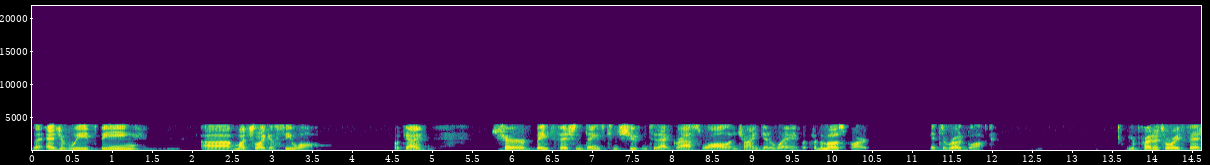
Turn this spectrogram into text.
the edge of weeds being uh, much like a seawall, okay? Sure, bait fish and things can shoot into that grass wall and try and get away, but for the most part, it's a roadblock. Your predatory fish,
